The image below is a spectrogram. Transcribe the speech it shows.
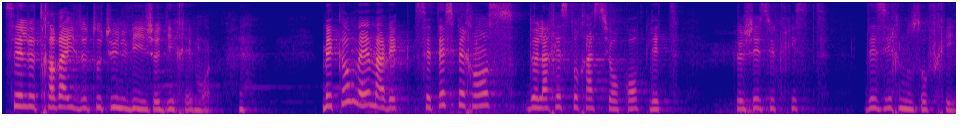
C'est le travail de toute une vie, je dirais moi. Mais quand même, avec cette espérance de la restauration complète que Jésus-Christ désire nous offrir.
